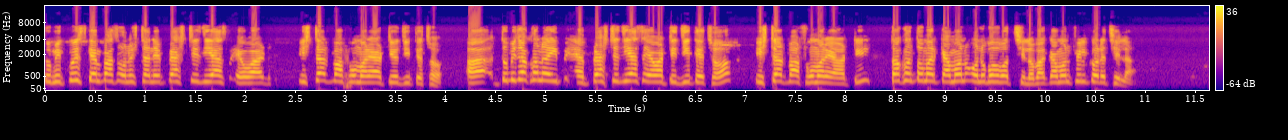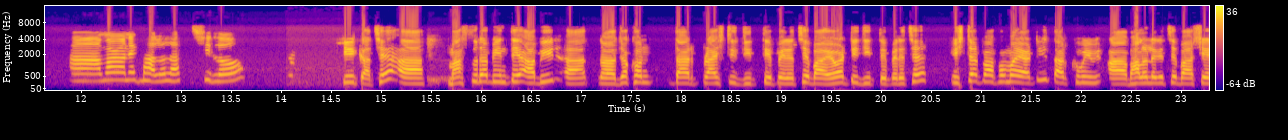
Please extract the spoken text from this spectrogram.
তুমি কুইজ ক্যাম্পাস অনুষ্ঠানে প্রেস্টিজিয়াস অ্যাওয়ার্ড স্টার পারফর্মার অ্যাওয়ার্ডটিও জিতেছো। তুমি যখন এই প্রেস্টিজিয়াস অ্যাওয়ার্ডটি জিতেছো স্টার পারফর্মার অ্যাওয়ার্ডটি তখন তোমার কেমন অনুভব হচ্ছিল বা কেমন ফিল করেছিলা? আমার অনেক ভালো লাগছিল। ঠিক আছে আহ, মাস্তুরা বিনতে আবির যখন তার প্রাইজটি জিততে পেরেছে বা অ্যাওয়ার্ডটি জিততে পেরেছে স্টার পারফর্মার অ্যাওয়ার্ডটি তার খুবই ভালো লেগেছে বা সে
